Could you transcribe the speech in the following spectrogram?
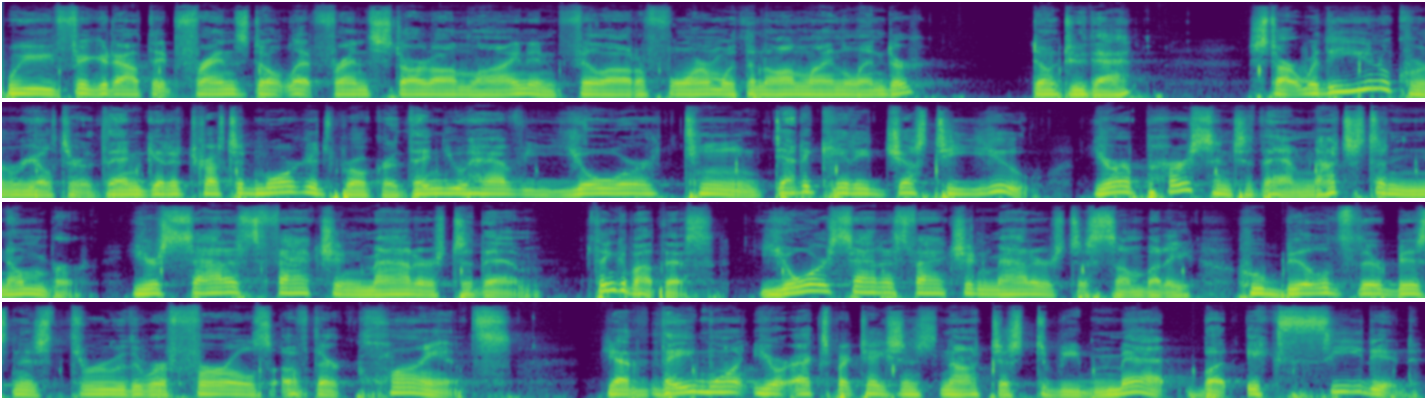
We figured out that friends don't let friends start online and fill out a form with an online lender. Don't do that. Start with a unicorn realtor, then get a trusted mortgage broker. Then you have your team dedicated just to you. You're a person to them, not just a number. Your satisfaction matters to them. Think about this. Your satisfaction matters to somebody who builds their business through the referrals of their clients. Yeah, they want your expectations not just to be met, but exceeded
